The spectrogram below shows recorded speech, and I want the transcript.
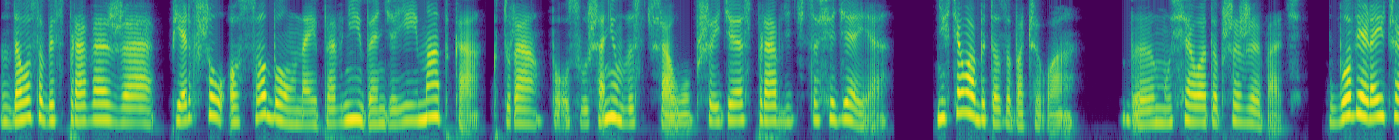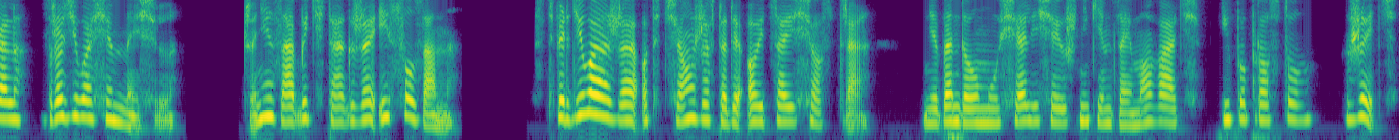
Zdała sobie sprawę, że pierwszą osobą najpewniej będzie jej matka, która po usłyszeniu wystrzału przyjdzie sprawdzić, co się dzieje. Nie chciałaby to zobaczyła, by musiała to przeżywać. W głowie Rachel zrodziła się myśl: czy nie zabić także i Susan? Stwierdziła, że odciąży wtedy ojca i siostrę. Nie będą musieli się już nikim zajmować i po prostu żyć.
